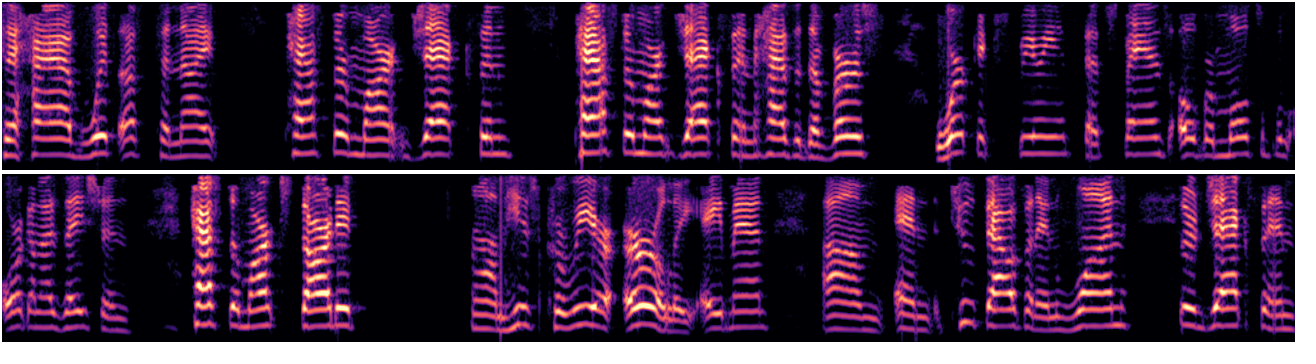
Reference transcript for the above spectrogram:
to have with us tonight Pastor Mark Jackson. Pastor Mark Jackson has a diverse work experience that spans over multiple organizations Pastor Mark started um, his career early, amen. Um, and 2001, Sir Jackson,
